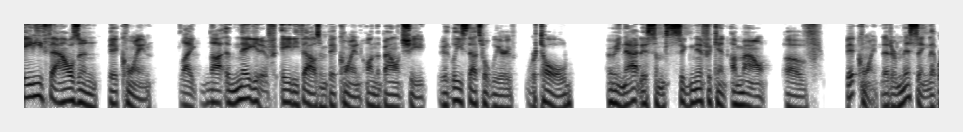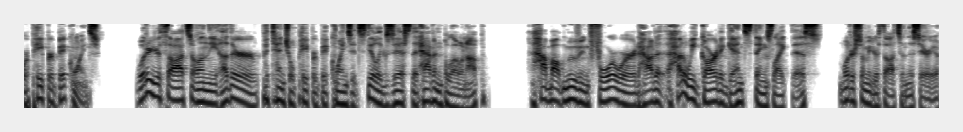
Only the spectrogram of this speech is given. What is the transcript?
80,000 Bitcoin, like not negative 80,000 Bitcoin on the balance sheet. At least that's what we're, we're told. I mean, that is some significant amount of Bitcoin that are missing that were paper Bitcoins. What are your thoughts on the other potential paper Bitcoins that still exist that haven't blown up? How about moving forward? How do, how do we guard against things like this? What are some of your thoughts in this area?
